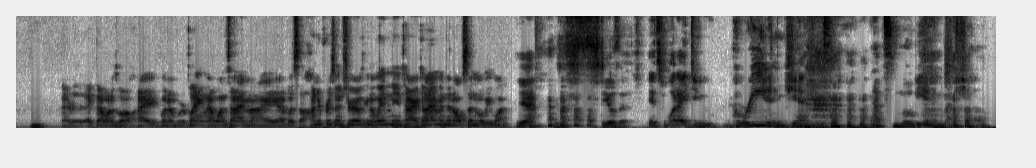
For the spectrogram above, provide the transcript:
I really like that one as well. I when we were playing that one time, I uh, was hundred percent sure I was going to win the entire time, and then all of a sudden, we won. Yeah, he just steals it. It's what I do. Greed and gems. that's Moby in a nutshell.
